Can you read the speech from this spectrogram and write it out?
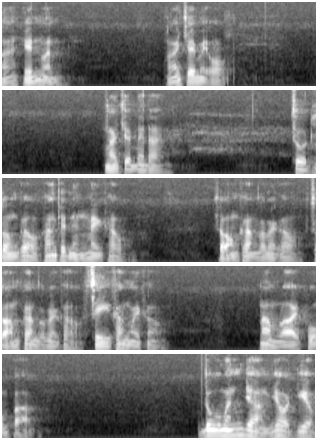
นะ เห็นมันหายใจไม่ออกหายใจไม่ได้สูดลมเข้าครั้งที่หนึ่งไม่เข้าสองครั้งก็ไม่เข้าสามครั้งก็ไม่เข้าสี่ครั้งไม่เข้า น้ำลายภูมปาก ดูมันอย่างยอดเยี่ยม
